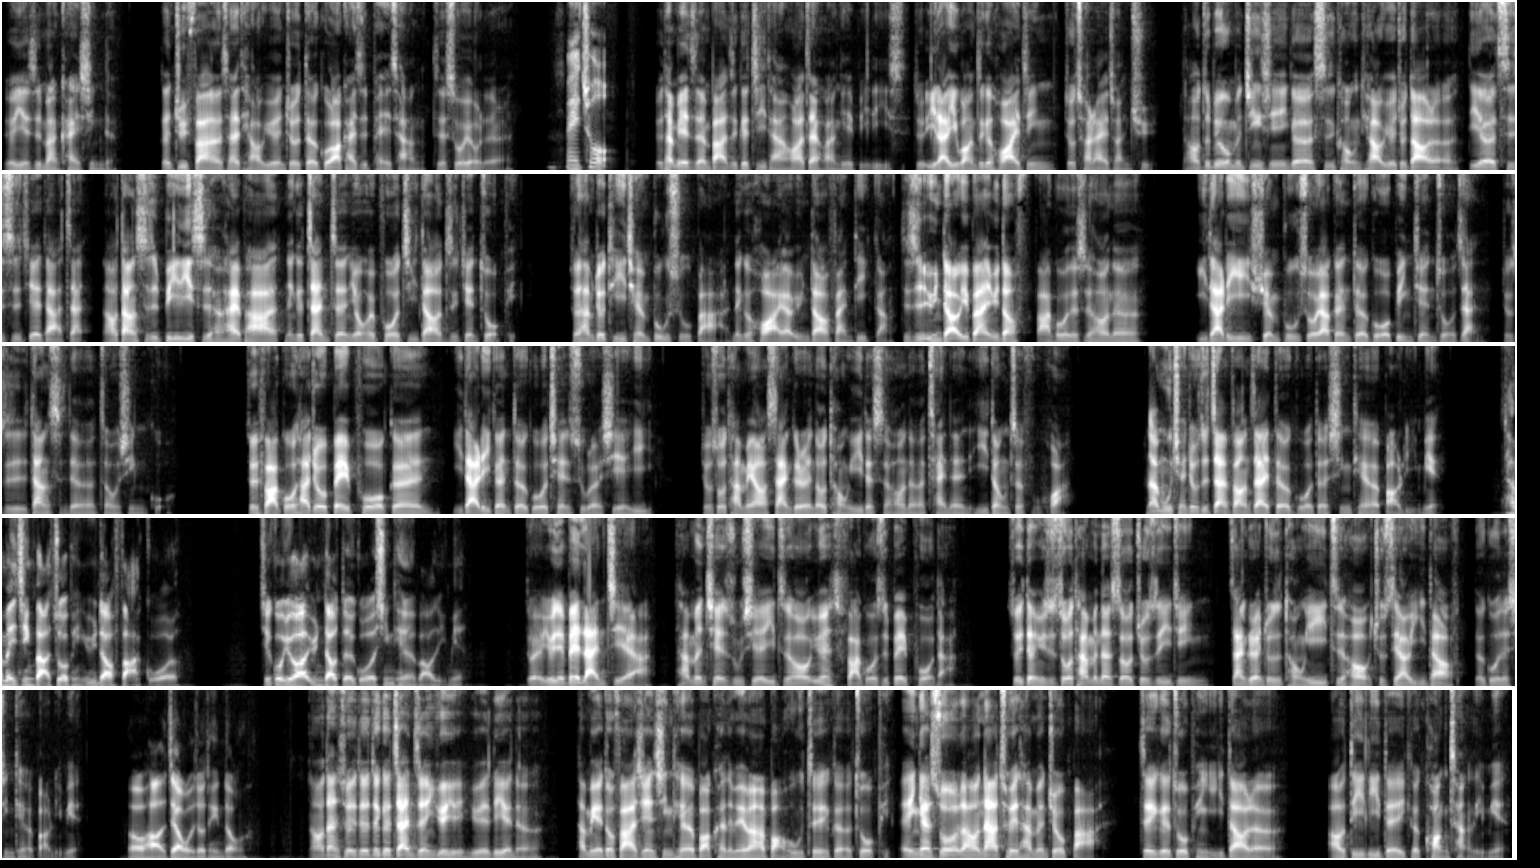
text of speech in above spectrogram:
所以也是蛮开心的。根据凡尔赛条约，就德国要开始赔偿这所有的人。没错。所以他们也只能把这个祭坛画再还给比利时，就一来一往，这个画已经就传来传去。然后这边我们进行一个时空跳跃，就到了第二次世界大战。然后当时比利时很害怕那个战争又会波及到这件作品，所以他们就提前部署，把那个画要运到梵蒂冈。只是运到一半，运到法国的时候呢，意大利宣布说要跟德国并肩作战，就是当时的轴心国。所以法国他就被迫跟意大利跟德国签署了协议，就说他们要三个人都同意的时候呢，才能移动这幅画。那目前就是绽放在德国的新天鹅堡里面。他们已经把作品运到法国了，结果又要运到德国的新天鹅堡里面。对，有点被拦截啊。他们签署协议之后，因为法国是被迫的啊，所以等于是说他们那时候就是已经三个人就是同意之后，就是要移到德国的新天鹅堡里面。哦，好，这样我就听懂了。然后，但随着这个战争越演越烈呢，他们也都发现新天鹅堡可能没办法保护这个作品。诶，应该说，然后纳粹他们就把这个作品移到了奥地利的一个矿场里面。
